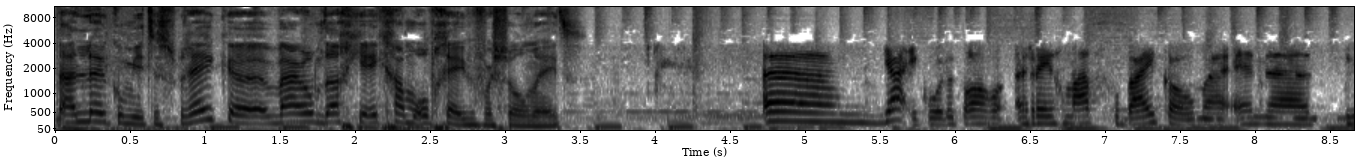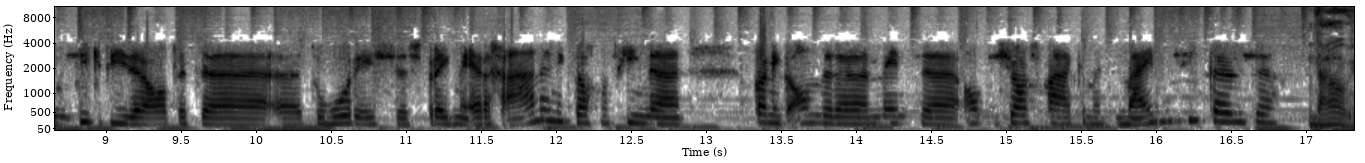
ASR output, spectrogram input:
Nou, leuk om je te spreken. Waarom dacht je, ik ga me opgeven voor soulmate? Ehm, ja, ik hoor het al regelmatig voorbij komen. En eh, de muziek die er altijd eh, eh, te horen is, spreekt me erg aan. En ik dacht misschien kan ik andere mensen enthousiast maken met mijn muziekkeuze. Nou,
